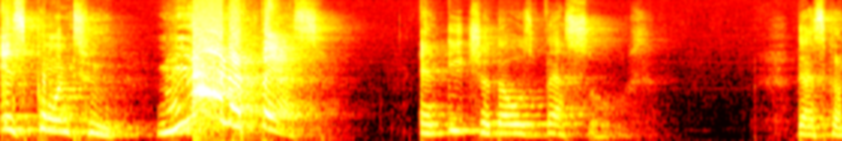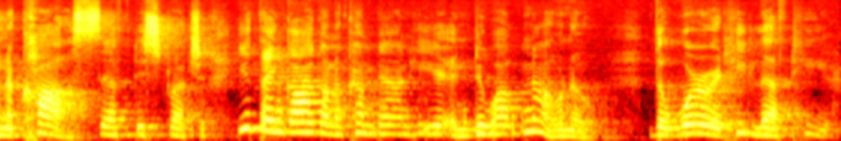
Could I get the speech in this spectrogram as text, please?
is going to manifest in each of those vessels that's going to cause self-destruction. You think God going to come down here and do all? No, no. The word he left here.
